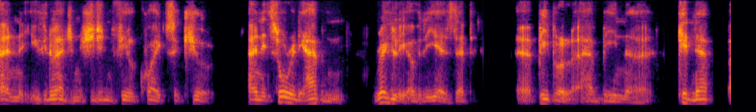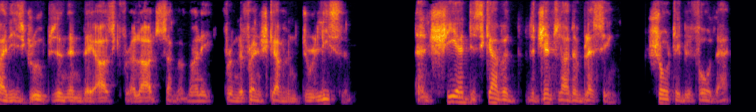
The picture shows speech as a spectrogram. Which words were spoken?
And you can imagine she didn't feel quite secure. And it's already happened regularly over the years that uh, people have been uh, kidnapped by these groups and then they ask for a large sum of money from the French government to release them. And she had discovered the gentle art of blessing shortly before that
